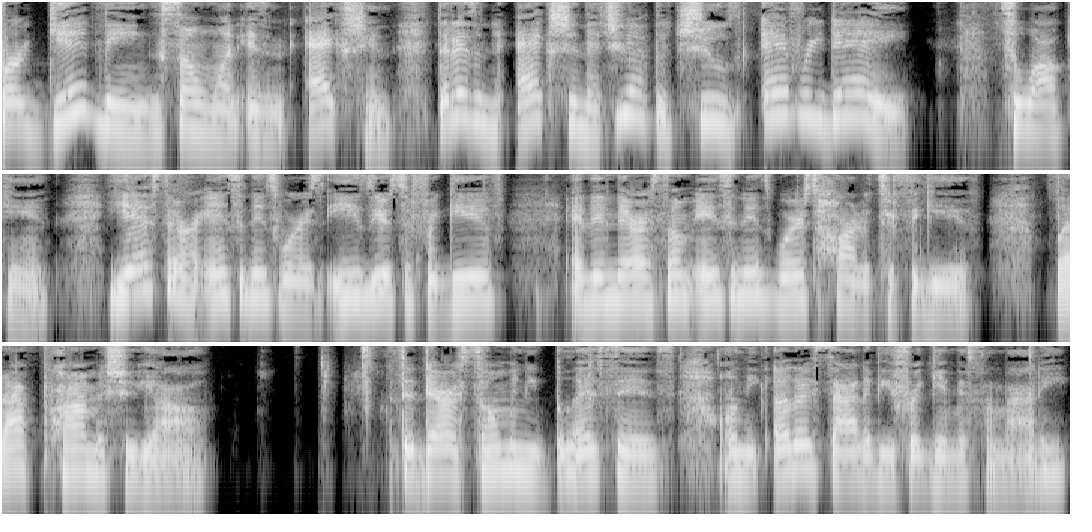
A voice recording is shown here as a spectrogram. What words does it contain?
Forgiving someone is an action. That is an action that you have to choose every day to walk in. Yes, there are incidents where it's easier to forgive, and then there are some incidents where it's harder to forgive. But I promise you, y'all, that there are so many blessings on the other side of you forgiving somebody.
